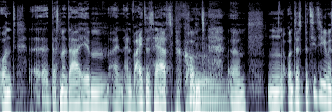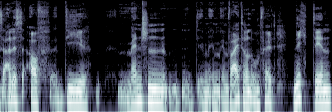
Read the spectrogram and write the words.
und äh, dass man da eben ein, ein weites Herz bekommt. Mm. Ähm, und das bezieht sich übrigens alles auf die Menschen im, im, im weiteren Umfeld nicht den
